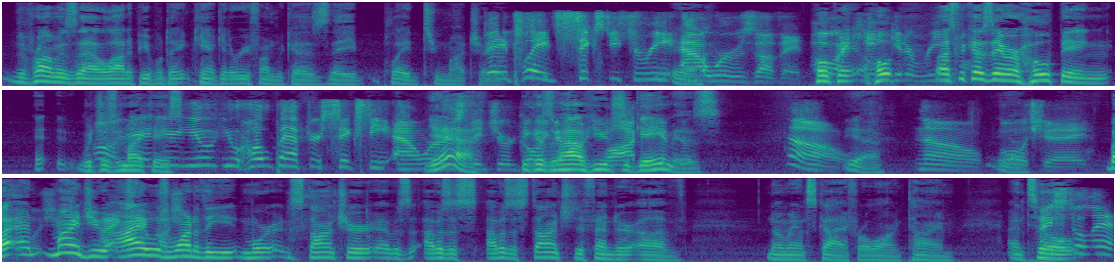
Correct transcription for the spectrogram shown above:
the problem is that a lot of people didn't, can't get a refund because they played too much. Of they it. played sixty three Yeah. hours of it. hoping. oh, I can't hope- get a refund. that's because they were hoping, which Oh, is my you, case. You, you you hope after sixty hours yeah, that you're going because of to how huge the game the- is. No. Yeah. No, Yeah. bullshit. But and Bullshit. mind you, I- I, I was caution- one of the more stauncher. I was I was a, I was a staunch defender of No Man's Sky for a long time until I still am.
